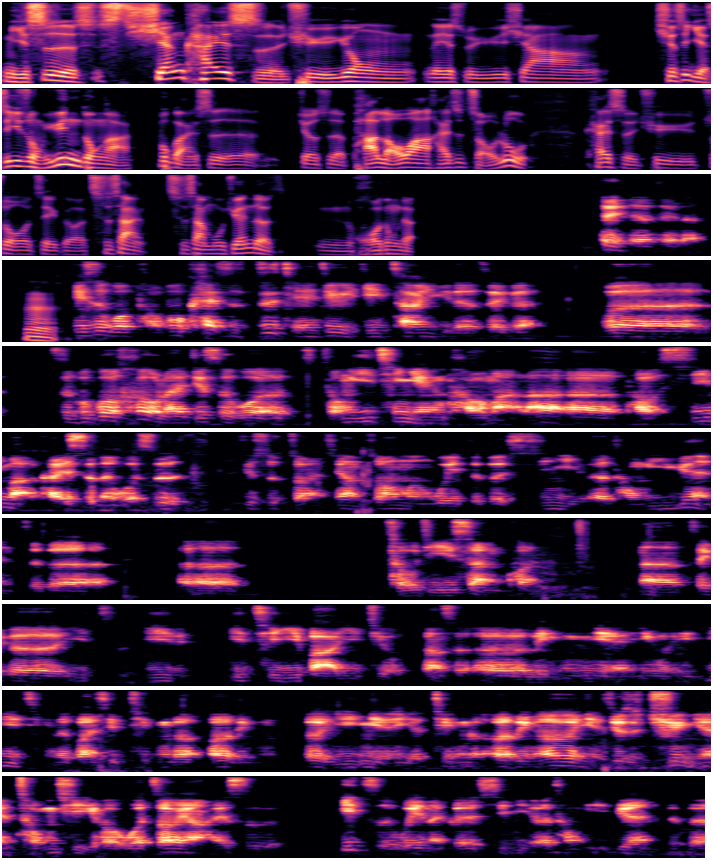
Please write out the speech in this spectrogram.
你是先开始去用类似于像，其实也是一种运动啊，不管是就是爬楼啊，还是走路，开始去做这个慈善慈善募捐的嗯活动的。对的，对的，嗯，其实我跑步开始之前就已经参与了这个，我，只不过后来就是我从一七年跑马拉呃跑西马开始呢，我是。就是转向专门为这个悉尼儿童医院这个呃筹集善款，那这个一直一一七一八一九，但是二零年因为疫情的关系停了，二零二一年也停了，二零二二年就是去年重启以后，我照样还是一直为那个悉尼儿童医院这个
